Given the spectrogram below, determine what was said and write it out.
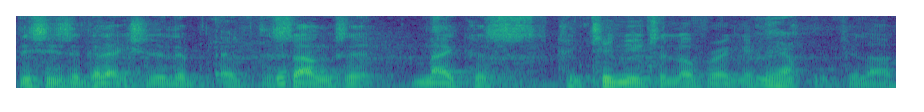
this is a collection of the, of the songs that make us continue to love reggae, Yeah. if you like.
